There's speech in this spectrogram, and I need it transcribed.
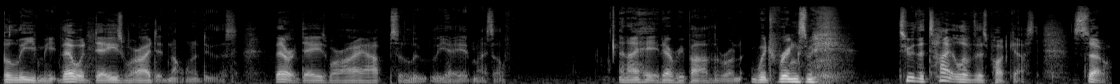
believe me, there were days where I did not want to do this. There are days where I absolutely hated myself and I hated every part of the run, which brings me to the title of this podcast. So,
